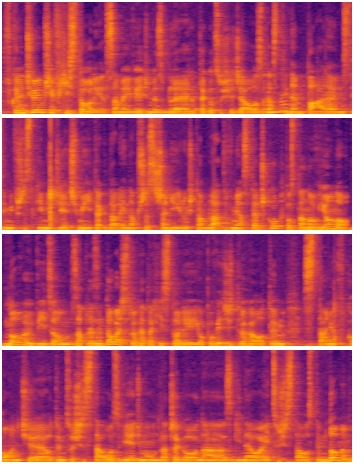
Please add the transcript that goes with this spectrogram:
Wkręciłem się w historię samej Wiedźmy z Blair, tego co się działo z Rastinem Parem, z tymi wszystkimi dziećmi i tak dalej na przestrzeni iluś tam lat w miasteczku. Postanowiono nowym widzom zaprezentować trochę tę historię i opowiedzieć trochę o tym staniu w kącie, o tym co się stało z Wiedźmą, dlaczego ona zginęła i co się stało z tym domem.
